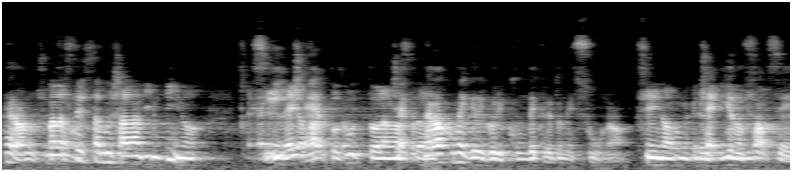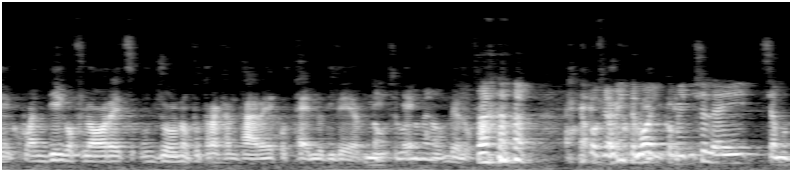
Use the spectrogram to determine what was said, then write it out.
però non ce Ma ne la sono. stessa Luciana Pintino, eh, Sì, lei certo, ha fatto tutto la nostra... certo, però come Gregory Kunde credo nessuno. Sì, no, come credo. Cioè, io non so se Juan Diego Flores un giorno potrà cantare Otello di Verdi. No, secondo e me no. Kunde lo fa. Ovviamente poi, come dice lei, siamo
